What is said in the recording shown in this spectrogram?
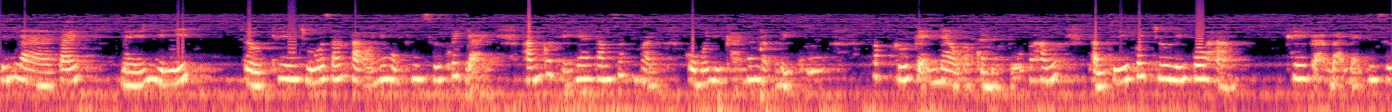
chính là thấy mễ nhĩ được Thiên Chúa sáng tạo như một thiên sứ khuếch đại, hắn có thể gia tăng sức mạnh cùng với những khả năng đặc biệt của bất cứ kẻ nào ở cùng một chỗ với hắn, thậm chí với chưa lý vô hạn. Khi cả bảy đại thiên sứ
